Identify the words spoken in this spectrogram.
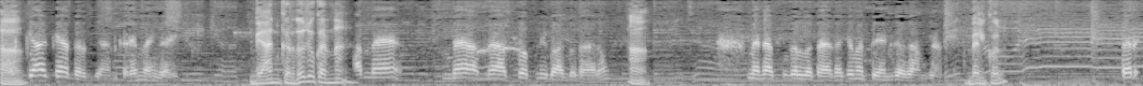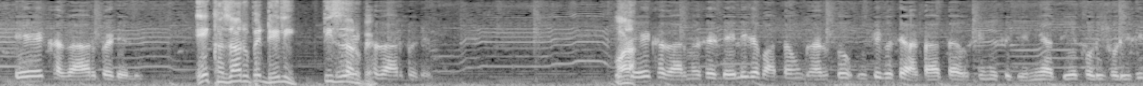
हाँ। क्या क्या दर्द बयान करें महँगाई बयान कर दो जो करना है। अब मैं मैं मैं आपको अपनी बात बता रहा हूँ। हाँ। मैंने आपको कल बताया था कि मैं पेंट का काम करता हूँ। बिल्कुल। सर एक हज़ार रूपए डेली। एक हज़ार रूपए डेली तीस हज़ार रूपए हज़ार रूपए डेली। और एक हज़ार में से डेली जब आता हूँ घर तो उसी में से आटा आता है उसी में से चीनी आती है थोड़ी थोड़ी सी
